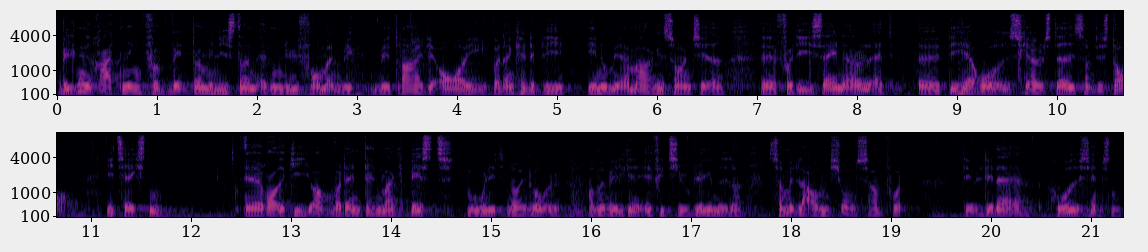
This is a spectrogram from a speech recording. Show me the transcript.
Hvilken retning forventer ministeren, at den nye formand vil, vil dreje det over i? Hvordan kan det blive endnu mere markedsorienteret? Øh, fordi sagen er jo, at øh, det her råd skal jo stadig, som det står i teksten, øh, rådgive om, hvordan Danmark bedst muligt når i mål, og med hvilke effektive virkemidler som et lavemissionssamfund. Det er vel det, der er hovedessensen.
